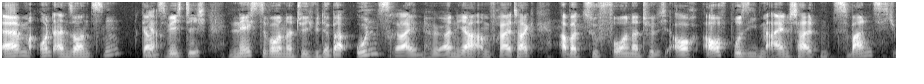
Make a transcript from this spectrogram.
Ähm, und ansonsten, ganz Ja. wichtig, nächste Woche natürlich wieder bei uns reinhören, ja, am Freitag, aber zuvor natürlich auch auf Pro7 einschalten, 20.15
